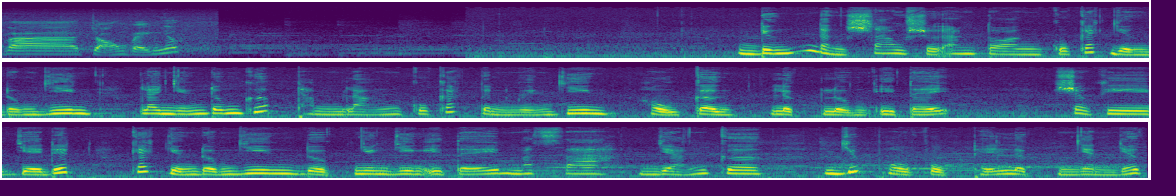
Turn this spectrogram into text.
và trọn vẹn nhất. Đứng đằng sau sự an toàn của các vận động viên là những đóng góp thầm lặng của các tình nguyện viên, hậu cần, lực lượng y tế. Sau khi về đích, các vận động viên được nhân viên y tế massage, giãn cơ, giúp hồi phục thể lực nhanh nhất.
